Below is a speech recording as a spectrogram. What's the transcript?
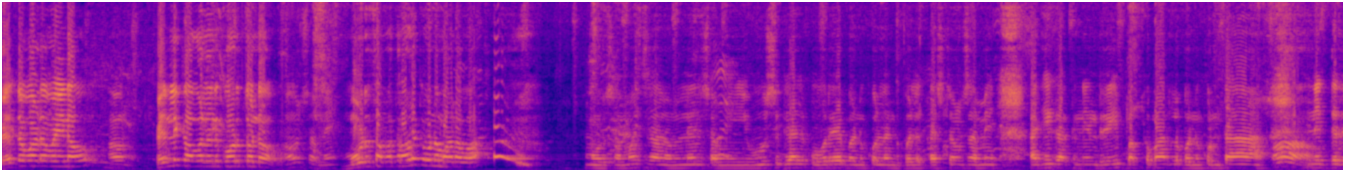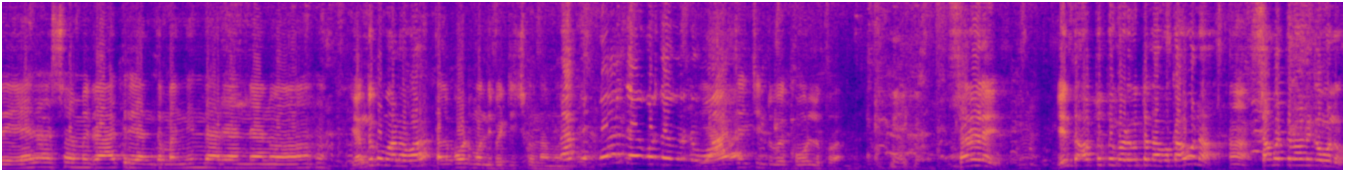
పెద్దవాడమైనావు అవును. పెళ్ళి కావాలని కోరుతుండవు అవును స్వామి. మూడు సంవత్సరాలకు ఉన్న మానవా? మూడు సంవత్సరాలు ఉండలేను స్వామి. ఈ ఊసిగాలకు ఊరే పనుకోవాలంటే భలే కష్టం స్వామి. అది కాక నేను రీ బక్క బార్లు పనుకుంటా. నిద్ర స్వామి రాత్రి అంత మందిని దారి అన్నాను. ఎందుకు మానవా? తలపోటు మంది పెట్టించుకుందాము. యాడ్ చచ్చింటి పోయి కోళ్ళకు సరేలే. ఇంత అర్థంతో అడుగుతున్నావు కావున. సంవత్సరానికి అవును.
